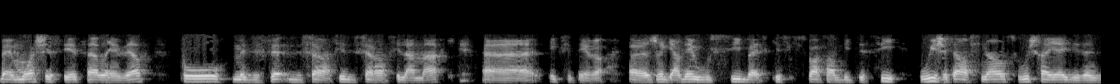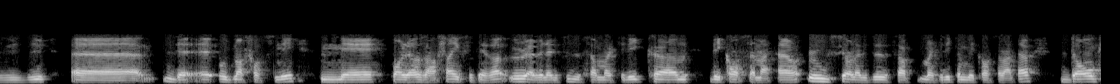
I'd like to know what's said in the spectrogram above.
ben, moi, j'essayais de faire l'inverse pour me différencier, différencier la marque, euh, etc. Je regardais aussi ben, qu'est-ce qui se passe en B2C. Oui, j'étais en finance, oui, je travaillais avec des individus euh, de, hautement fortunés, mais bon, leurs enfants, etc., eux avaient l'habitude de se faire marketer comme des consommateurs. Eux aussi ont l'habitude de se faire marketer comme des consommateurs. Donc,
